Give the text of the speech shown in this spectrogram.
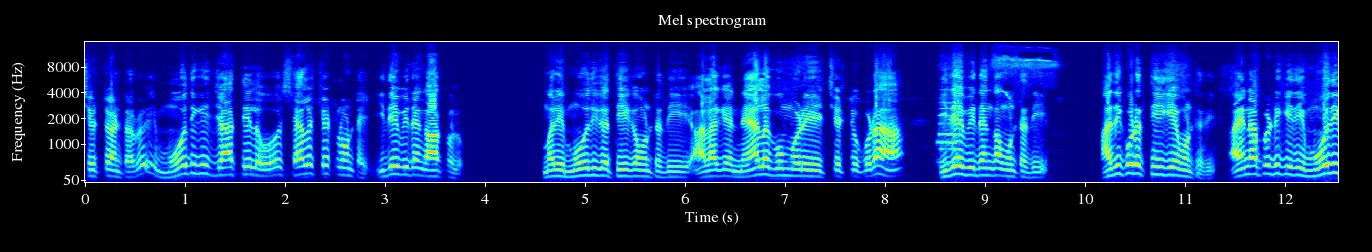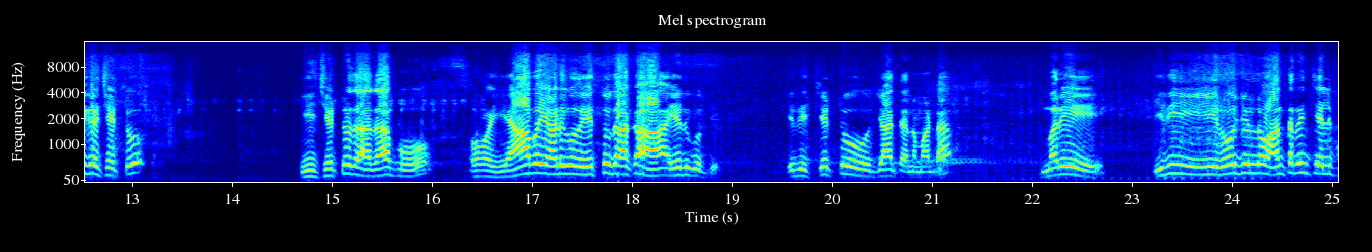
చెట్టు అంటారు. ఈ మోదిగి జాతిలో సేల చెట్లు ఉంటాయి. ఇదే విధంగా ఆకులు. మరి మోదిగ తీగ ఉంటుంది. అలాగే నేల గుమ్మడి చెట్టు కూడా ఇదే విధంగా ఉంటది. అది కూడా తీగే ఉంటది. అయినప్పటికీ ఇది మోదిగ చెట్టు. ఈ చెట్టు దాదాపు ఒక యాభై అడుగుల ఎత్తు దాకా ఎదుగుద్ది. ఇది చెట్టు జాతి అన్నమాట. మరి ఇది ఈ రోజుల్లో అంతరించి వెళ్ళిపో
